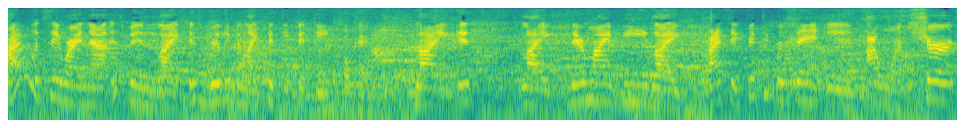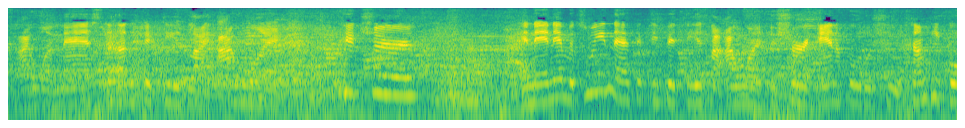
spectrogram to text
i would say right now it's been like it's really been like 50 50 Okay. like it's like there might be like I say 50% is I want shirts, I want masks, the other 50 is like I want pictures and then in between that 50-50 it's like I want a shirt and a photo shoot. Some people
